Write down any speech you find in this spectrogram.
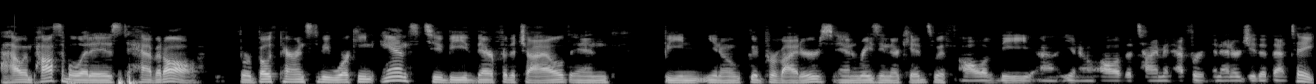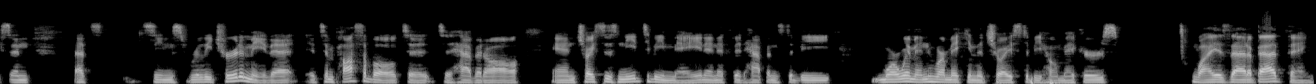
how impossible it is to have it all for both parents to be working and to be there for the child and being, you know, good providers and raising their kids with all of the, uh, you know, all of the time and effort and energy that that takes. And that seems really true to me that it's impossible to, to have it all and choices need to be made. And if it happens to be more women who are making the choice to be homemakers, why is that a bad thing?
